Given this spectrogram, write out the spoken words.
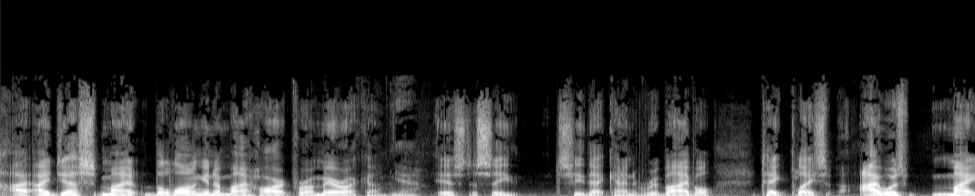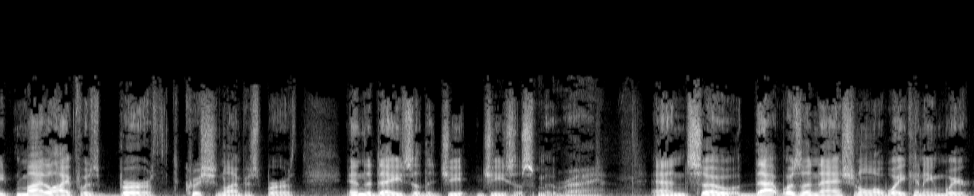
I, I just my the longing of my heart for America Yeah. is to see see that kind of revival take place. I was my my life was birthed Christian life was birthed in the days of the G, Jesus movement, Right. And so that was a national awakening where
